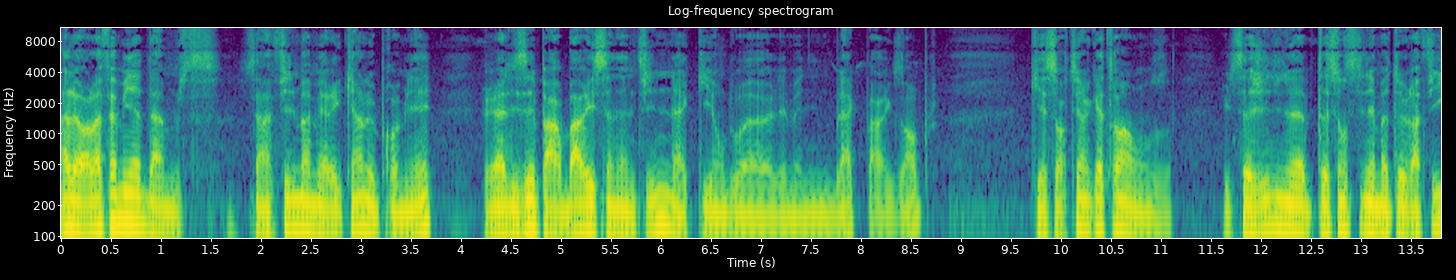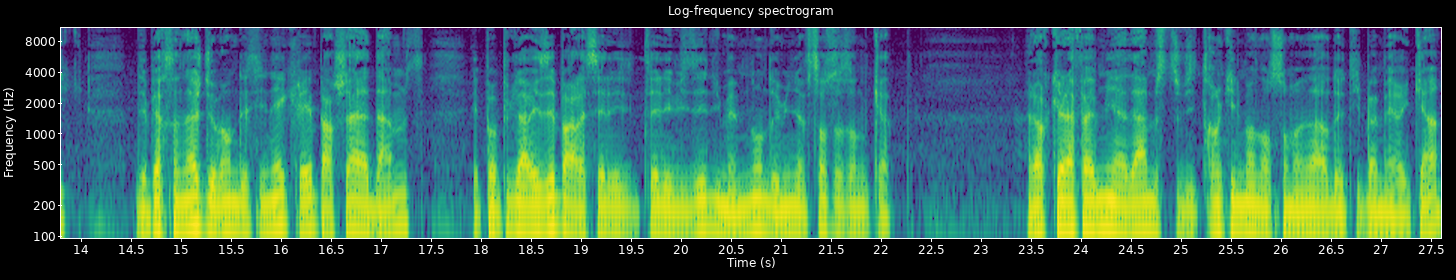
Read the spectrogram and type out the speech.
Alors, La famille Adams, c'est un film américain, le premier, réalisé par Barry Sonnenfeld, à qui on doit les Men in Black par exemple, qui est sorti en 91. Il s'agit d'une adaptation cinématographique des personnages de bande dessinée créés par Charles Adams et popularisés par la série télévisée du même nom de 1964. Alors que la famille Adams vit tranquillement dans son manoir de type américain,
